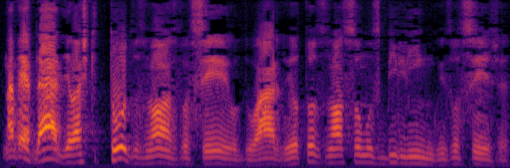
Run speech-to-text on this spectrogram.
Na verdade, eu acho que todos nós, você, o Eduardo, eu, todos nós somos bilíngues, ou seja,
